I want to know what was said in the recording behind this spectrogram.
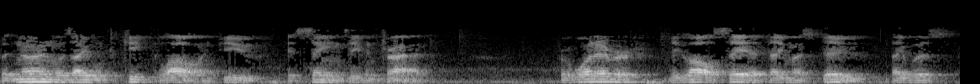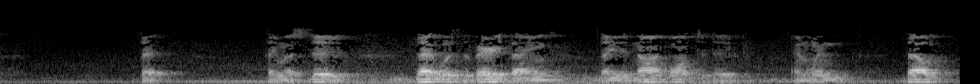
But none was able to keep the law, and few it seems, even tried. For whatever the law said they must do, they was that they must do. That was the very thing they did not want to do. And when thou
